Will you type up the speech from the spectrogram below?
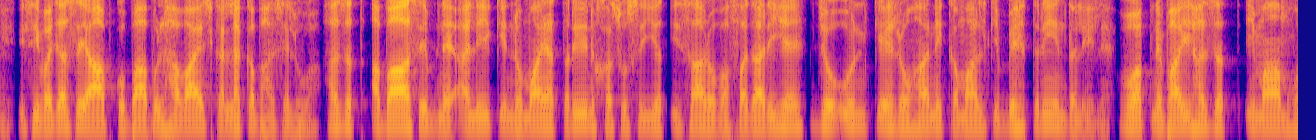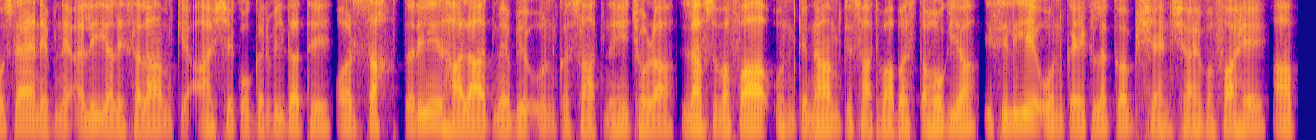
थे। इसी वजह से आपको बाबुल हवाइज का लकब हासिल हुआ। हज़रत अब्बास इबन अली की नुमाया तरीन खसूसियत इसार वफादारी है, जो उनके रूहानी कमाल की बेहतरीन दलील है। वो अपने भाई हज़रत इमाम हुसैन इबन अली सलाम के आशे को गर्विदा थे और सख्त तरीन हालात में भी उनका साथ नहीं छोड़ा। लफ्ज वफा उनके नाम के साथ वाबस्ता हो गया। इसलिए उनका एक लकब शहनशाह वफा है। आप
